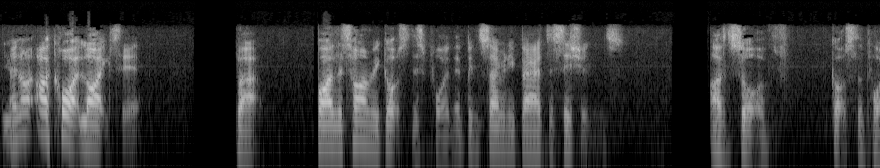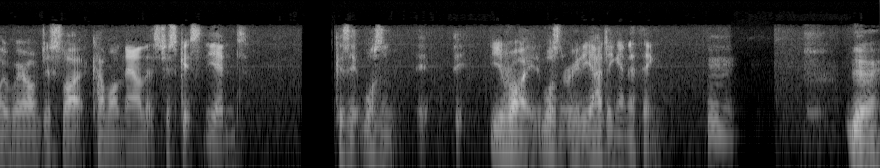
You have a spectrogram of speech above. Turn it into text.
Yeah. and I, I quite liked it, but by the time we got to this point, there'd been so many bad decisions. I've sort of got to the point where I'm just like, come on now, let's just get to the end, because it wasn't. It, it, you're right, it wasn't really adding anything. Hmm. Yeah,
